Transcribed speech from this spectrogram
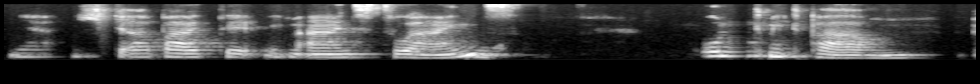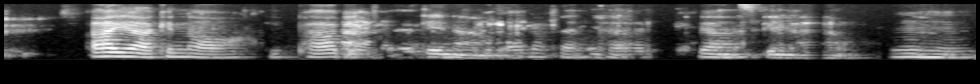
Ja, ich arbeite im Eins zu eins und mit Paaren. Ah ja, genau. Die Paarbegleitung. Ah, genau. Ja, Ganz genau. Mhm.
